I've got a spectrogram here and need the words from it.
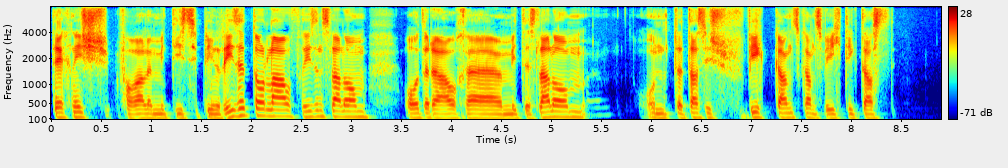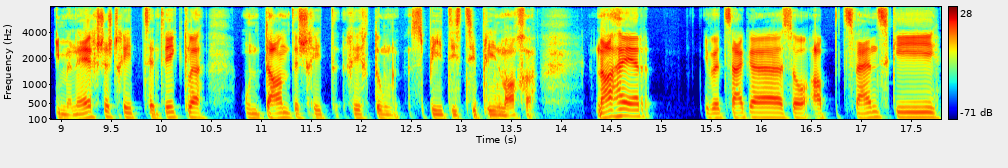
Technisch vor allem mit Disziplin Riesentorlauf, Riesenslalom oder auch äh, mit dem Slalom. Und das ist ganz, ganz wichtig, das im nächsten Schritt zu entwickeln und dann den Schritt Richtung Speed-Disziplin machen. Nachher, ich würde sagen, so ab 20,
